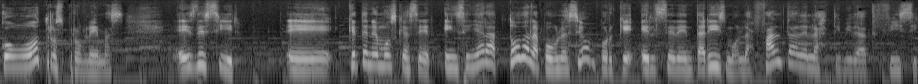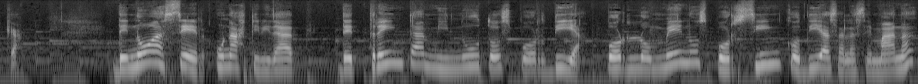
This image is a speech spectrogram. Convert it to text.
con otros problemas. Es decir, eh, ¿qué tenemos que hacer? Enseñar a toda la población, porque el sedentarismo, la falta de la actividad física, de no hacer una actividad de 30 minutos por día, por lo menos por 5 días a la semana,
